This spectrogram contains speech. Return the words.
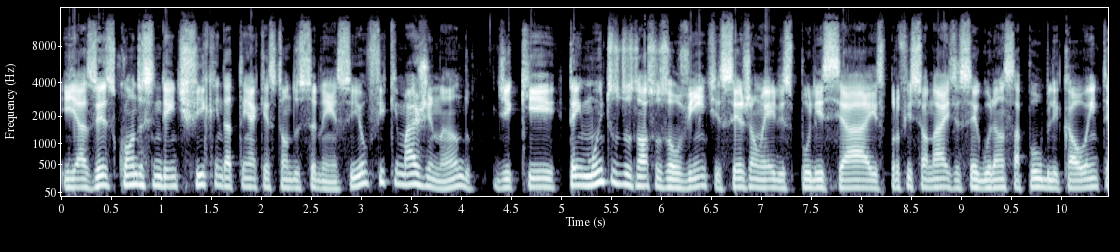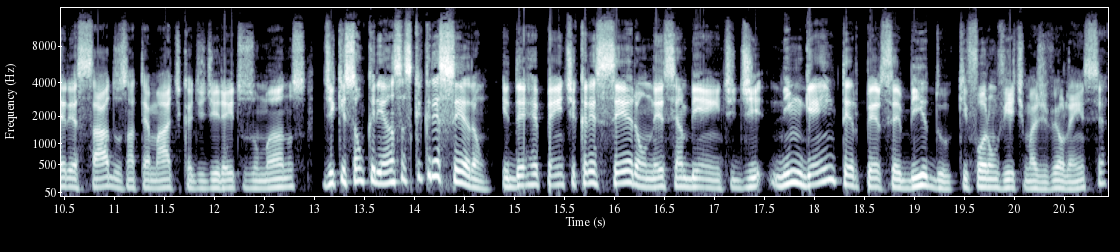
e às vezes quando se identifica ainda tem a questão do silêncio. E eu fico imaginando de que tem muitos dos nossos ouvintes, sejam eles policiais, profissionais de segurança pública ou interessados na temática de direitos humanos, de que são crianças que cresceram e de repente cresceram nesse ambiente de ninguém ter percebido que foram vítimas de violência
